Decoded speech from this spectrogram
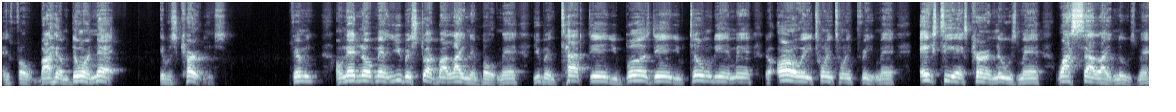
And for by him doing that, it was curtains. Feel me? On that note, man, you've been struck by lightning bolt, man. You've been tapped in, you buzzed in, you tuned in, man. The ROA 2023, man. HTX current news, man. Watch satellite news, man.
